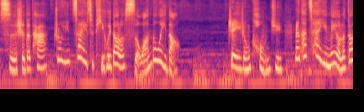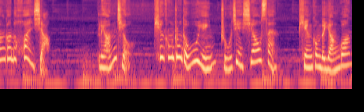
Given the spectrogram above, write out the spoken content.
此时的他终于再一次体会到了死亡的味道，这种恐惧让他再也没有了刚刚的幻想。良久，天空中的乌云逐渐消散，天空的阳光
